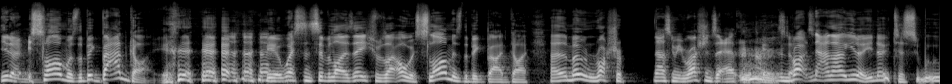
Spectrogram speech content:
You know, Islam was the big bad guy. you know, Western civilization was like, oh, Islam is the big bad guy. And at the moment Russia, Now it's gonna be Russians at airport. right now, now you know, you notice, do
